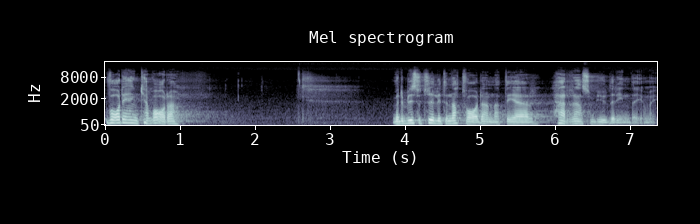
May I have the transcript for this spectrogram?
vad det än kan vara. Men det blir så tydligt i nattvarden att det är Herren som bjuder in dig och mig.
